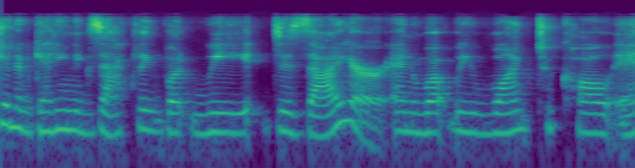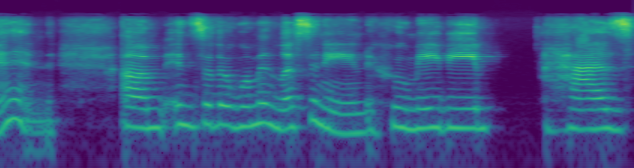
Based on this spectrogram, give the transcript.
end up getting exactly what we desire and what we want to call in. Um, and so the woman listening who maybe has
